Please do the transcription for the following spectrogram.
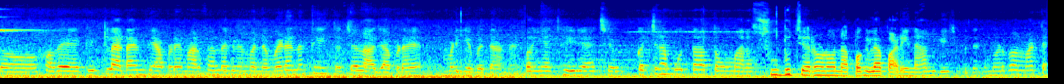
તો હવે કેટલા ટાઈમથી આપણે મારા ફેમિલી મેમ્બરને મળ્યા નથી તો ચલો આજે આપણે મળીએ બધાને. તો અહીંયા થઈ રહ્યા છે કચરા પોતા તો હું મારા શુભ ચરણોના પગલાં પાડીને આવી ગઈ છું બધાને મળવા માટે.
